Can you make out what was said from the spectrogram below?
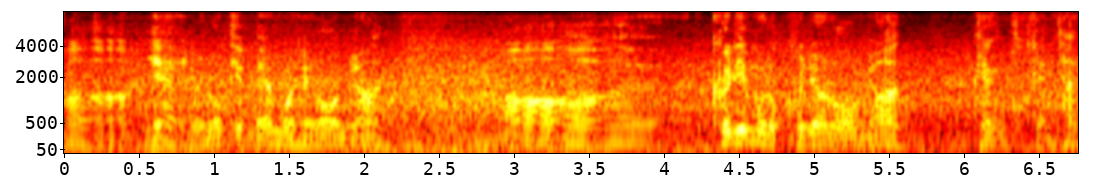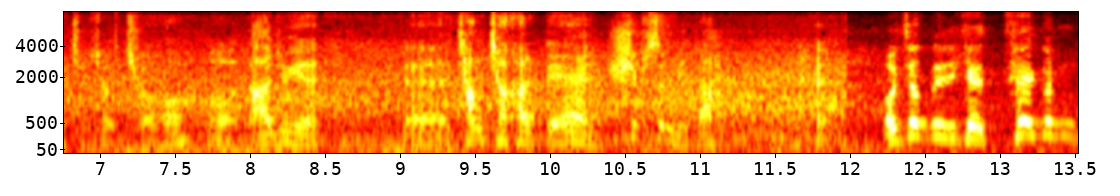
어, 예, 요렇게 메모해 놓으면 어, 그림으로 그려 놓으면 괜, 괜찮죠. 좋죠. 어, 나중에 에, 장착할 때 쉽습니다. 어쨌든 이렇게 퇴근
